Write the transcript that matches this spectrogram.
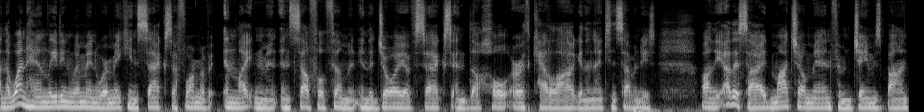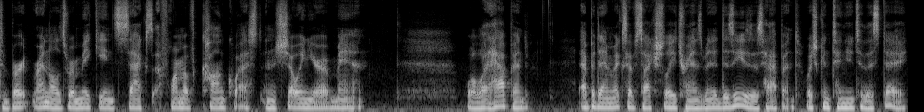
On the one hand, leading women were making sex a form of enlightenment and self fulfillment in the joy of sex and the whole earth catalog in the 1970s. While on the other side, macho men from James Bond to Burt Reynolds were making sex a form of conquest and showing you're a man. Well, what happened? Epidemics of sexually transmitted diseases happened, which continue to this day.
